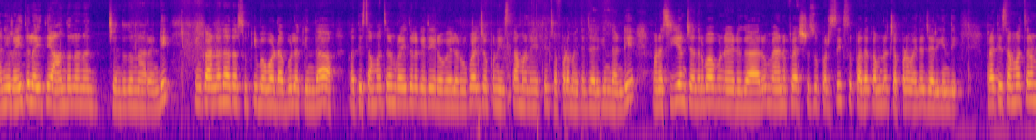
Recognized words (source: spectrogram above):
అని రైతులైతే ఆందోళన చెందుతున్నారండి. ఇంకా అన్నదాత సుఖీబాబా డబ్బుల కింద ప్రతి సంవత్సరం రైతులకైతే ఇరవై వేల రూపాయల చొప్పున ఇస్తామని అయితే చెప్పడం అయితే జరిగిందండి. మన సీఎం చంద్రబాబు నాయుడు గారు మేనిఫెస్టో సూపర్ సిక్స్ పథకంలో చెప్పడం అయితే జరిగింది. ప్రతి సంవత్సరం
